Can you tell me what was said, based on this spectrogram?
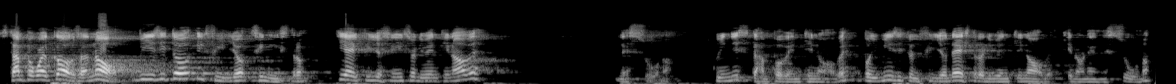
Stampo qualcosa? No. Visito il figlio sinistro. Chi è il figlio sinistro di 29? Nessuno. Quindi stampo 29, poi visito il figlio destro di 29, che non è nessuno,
